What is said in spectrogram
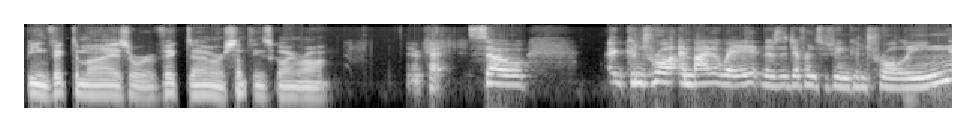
being victimized or a victim or something's going wrong. Okay. So uh, control and by the way, there's a difference between controlling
